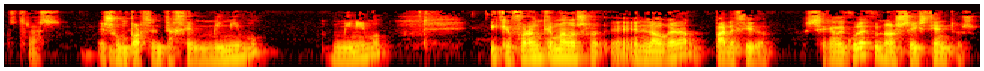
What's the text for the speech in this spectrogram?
Ostras. Es un porcentaje mínimo, mínimo. Y que fueran quemados en la hoguera, parecido. Se calcula que unos 600,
